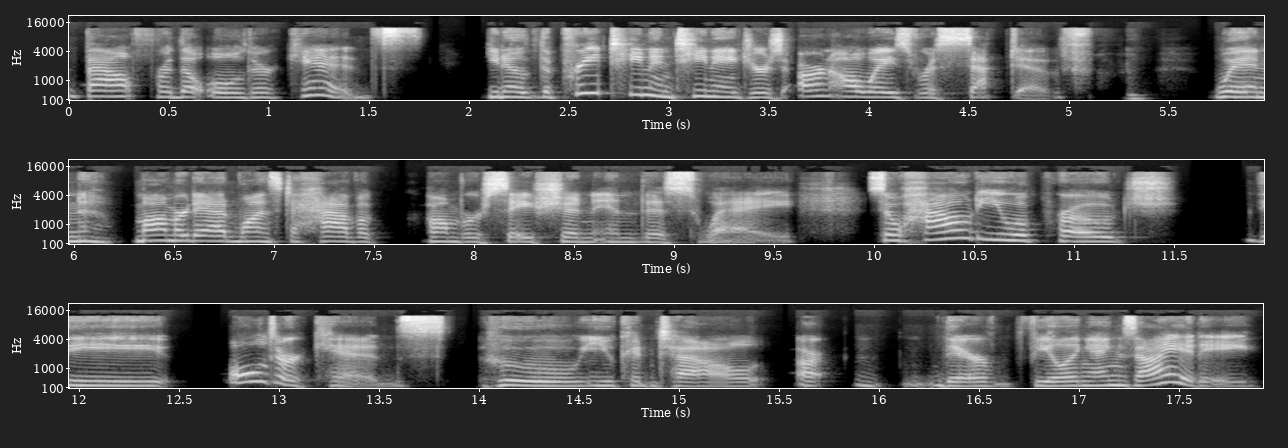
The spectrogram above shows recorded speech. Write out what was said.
about for the older kids? You know, the preteen and teenagers aren't always receptive when mom or dad wants to have a conversation in this way. So, how do you approach the older kids who you can tell are they're feeling anxiety.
